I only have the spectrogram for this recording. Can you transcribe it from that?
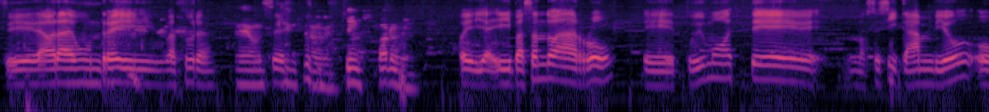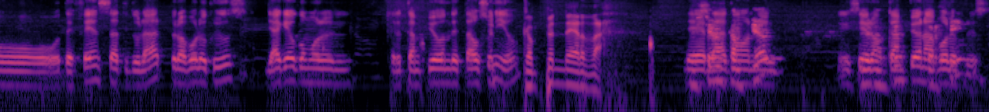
Sí, ahora es un rey basura. Es un Sí. King. Oye, y pasando a Raw, eh, tuvimos este, no sé si cambio o defensa titular, pero Apolo Cruz ya quedó como el, el campeón de Estados Unidos. Campeón de verdad. De ¿Hicieron verdad, con campeón? el- hicieron campeón campeón a por Apolo fin? Cruz.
